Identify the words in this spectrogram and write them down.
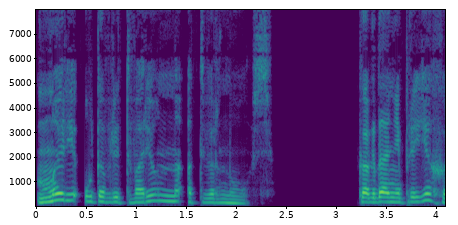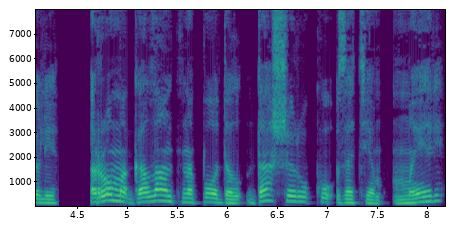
Мэри удовлетворенно отвернулась. Когда они приехали, Рома галантно подал Даше руку, затем Мэри,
